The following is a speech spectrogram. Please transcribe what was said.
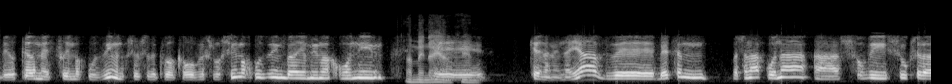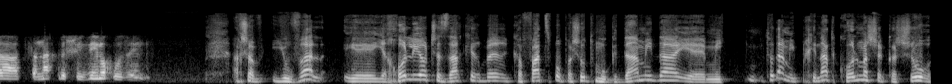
ביותר מ-20 אחוזים, אני חושב שזה כבר קרוב ל-30 אחוזים בימים האחרונים. המניה, כן. כן, המניה, ובעצם בשנה האחרונה השווי שוק שלה צנח ב-70 אחוזים. עכשיו, יובל, אה, יכול להיות שזקרברג קפץ פה פשוט מוקדם מדי, אה, אתה יודע, מבחינת כל מה שקשור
